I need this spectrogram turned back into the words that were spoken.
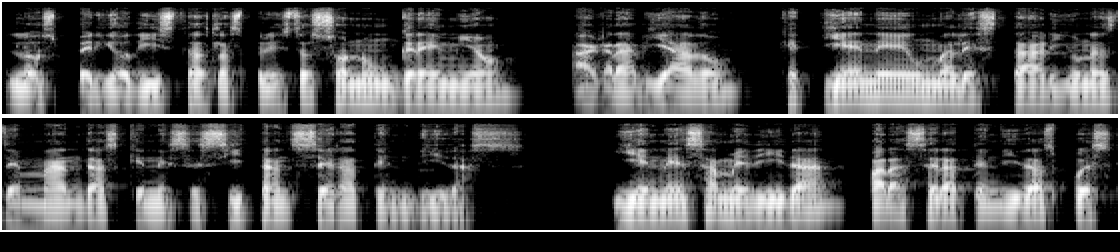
los periodistas, las periodistas son un gremio agraviado que tiene un malestar y unas demandas que necesitan ser atendidas. Y en esa medida, para ser atendidas, pues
